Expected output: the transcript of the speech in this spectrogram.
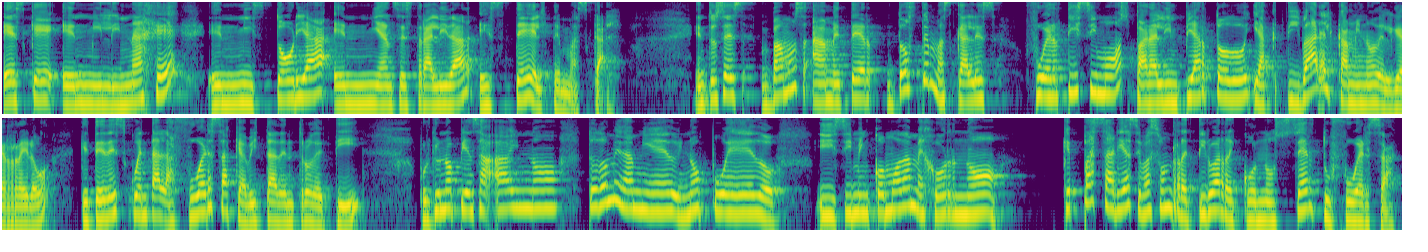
es que en mi linaje, en mi historia, en mi ancestralidad esté el temazcal. Entonces vamos a meter dos temazcales fuertísimos para limpiar todo y activar el camino del guerrero, que te des cuenta la fuerza que habita dentro de ti, porque uno piensa, ay no, todo me da miedo y no puedo, y si me incomoda mejor no. ¿Qué pasaría si vas a un retiro a reconocer tu fuerza?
